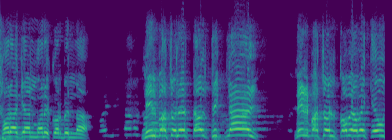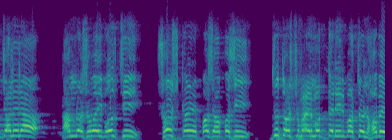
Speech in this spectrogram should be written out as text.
সরা জ্ঞান মনে করবেন না। নির্বাচনের তাল ঠিক নাই। নির্বাচন কবে হবে কেউ জানে না। আমরা সবাই বলছি সংস্কারের পাশাপাশি দ্রুত সময়ের মধ্যে নির্বাচন হবে।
